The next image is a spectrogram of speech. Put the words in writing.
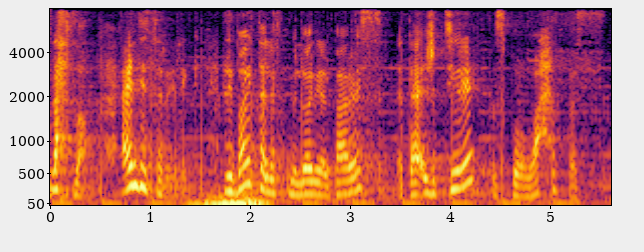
لحظة عندي سر لك ريفايتاليفت من لوريال باريس نتائج كتيرة في أسبوع واحد بس.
